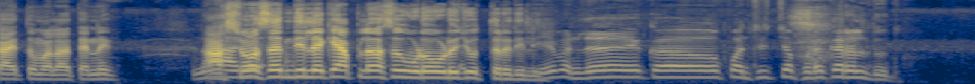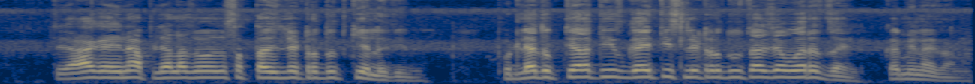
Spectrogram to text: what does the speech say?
काय तुम्हाला त्याने नाही, आश्वासन दिलं की आपलं असं उडो उडूची उत्तर दिली? हे म्हणलं एक अं, पंचवीसच्या पुढे करेल दूध. त्या गाईनं आपल्याला जो सत्तावीस लिटर दूध केलं तिने. पुढल्या दुपट्याला तीस गाई तीस लिटर दुधाच्या वरच जाईल कमी नाही जाणार.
